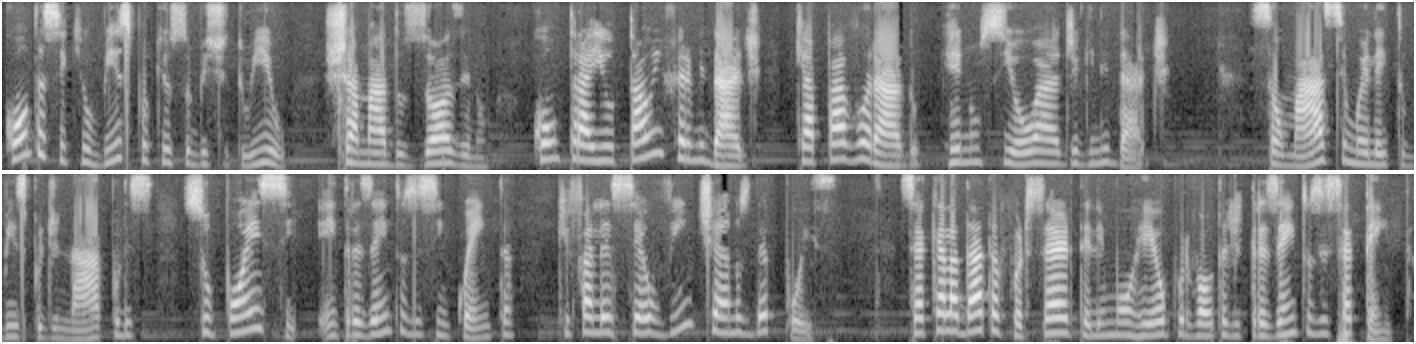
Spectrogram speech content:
Conta-se que o bispo que o substituiu, chamado Zósino, contraiu tal enfermidade que, apavorado, renunciou à dignidade. São Máximo, eleito bispo de Nápoles, supõe-se em 350 que faleceu 20 anos depois. Se aquela data for certa, ele morreu por volta de 370.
